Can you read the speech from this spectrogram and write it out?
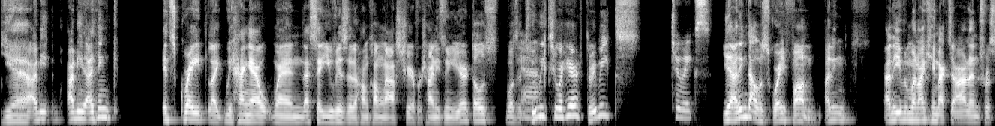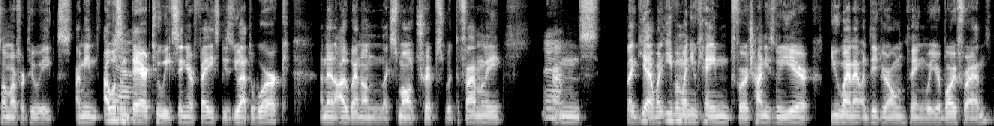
yeah, I mean, I mean, I think it's great. Like we hang out when, let's say, you visited Hong Kong last year for Chinese New Year. Those was it two weeks you were here? Three weeks? two weeks. Yeah, I think that was great fun. I think, and even when I came back to Ireland for summer for two weeks, I mean, I wasn't Yeah, there two weeks in your face because you had to work, and then I went on like small trips with the family, yeah, and like yeah, when even when you came for Chinese New Year, you went out and did your own thing with your boyfriend,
